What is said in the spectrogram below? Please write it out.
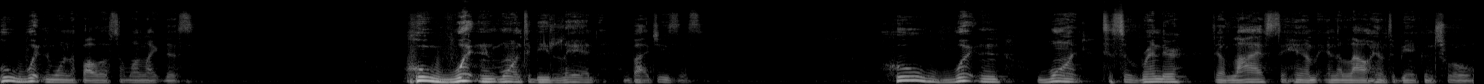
Who wouldn't want to follow someone like this? Who wouldn't want to be led by Jesus? Who wouldn't want to surrender their lives to Him and allow Him to be in control?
